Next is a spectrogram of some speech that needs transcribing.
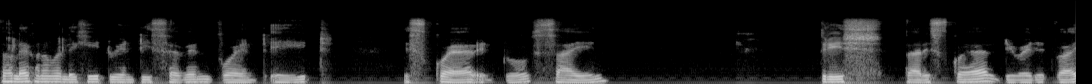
তাহলে এখন আমরা লিখি twenty seven point eight square into sine ত্রিশ তার square divided by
